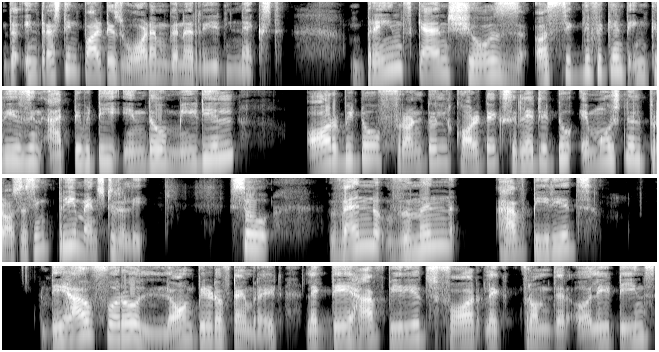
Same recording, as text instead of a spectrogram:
The interesting part is what I'm gonna read next. Brain scan shows a significant increase in activity in the medial orbitofrontal cortex related to emotional processing premenstrually. So, when women have periods, they have for a long period of time right? Like they have periods for like from their early teens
